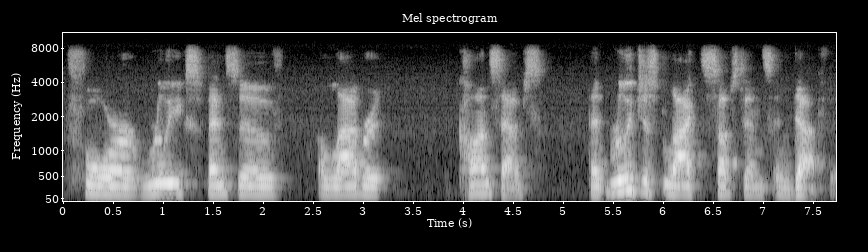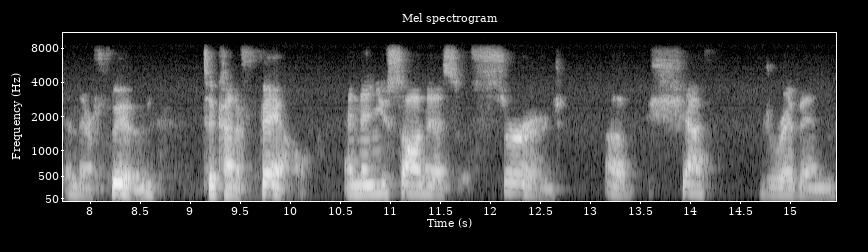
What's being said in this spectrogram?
for really expensive, elaborate concepts that really just lacked substance and depth in their food to kind of fail. And then you saw this surge of chef driven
